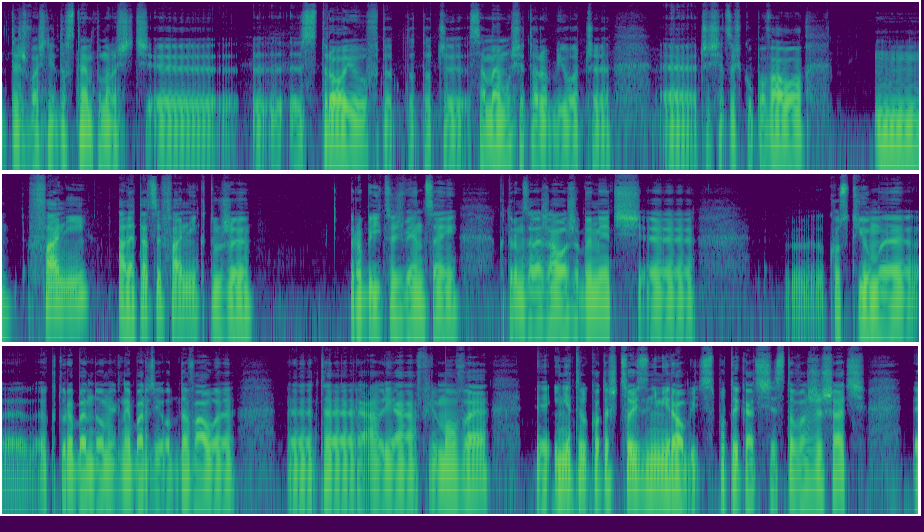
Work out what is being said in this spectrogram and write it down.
y, też właśnie dostępność y, y, y, strojów, to, to, to, czy samemu się to robiło, czy, e, czy się coś kupowało. Mm, fani, ale tacy fani, którzy robili coś więcej, którym zależało, żeby mieć e, kostiumy, e, które będą jak najbardziej oddawały te realia filmowe e, i nie tylko też coś z nimi robić, spotykać się, stowarzyszać. E,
